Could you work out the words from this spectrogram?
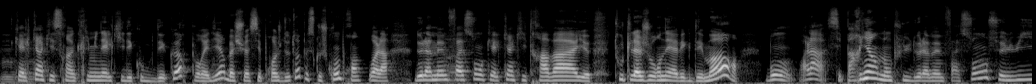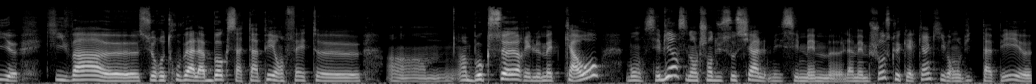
Mhm. Quelqu'un qui serait un criminel qui découpe des corps pourrait dire bah, Je suis assez proche de toi parce que je comprends. Voilà. De la même façon, quelqu'un qui travaille toute la journée avec des morts, bon, voilà, c'est pas rien non plus. De la même façon, celui euh, qui va euh, se retrouver à la boxe à taper en fait un, un, boxeur et le mettre KO, bon, c'est bien, c'est dans le champ du social, mais c'est même euh, la même chose que quelqu'un qui a envie de taper euh,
